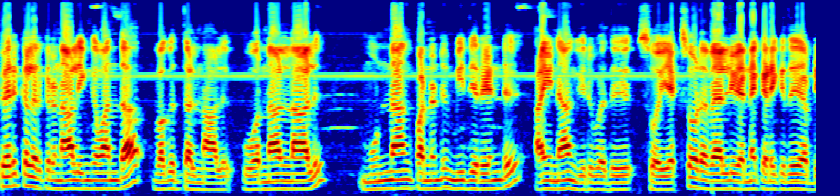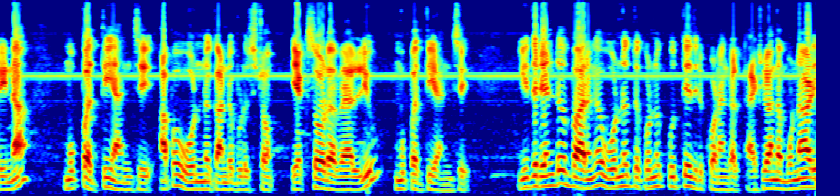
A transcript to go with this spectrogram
பெருக்கல் இருக்கிற நாள் இங்கே வந்தால் வகுத்தல் நாலு. ஒரு நாள் நாலு முன்னாங் பன்னெண்டு மீதி ரெண்டு ஐநாங் இருபது. ஸோ எக்ஸோட வேல்யூ என்ன கிடைக்குது அப்படின்னா முப்பத்தி அஞ்சு. அப்போ ஒன்று கண்டுபிடிச்சிட்டோம். எக்ஸோட வேல்யூ முப்பத்தி அஞ்சு. இது ரெண்டும் பாருங்கள் ஒன்றுத்துக்கு ஒன்று குத்தெதிர் கோணங்கள். ஆக்சுவலாக அந்த முன்னாடி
